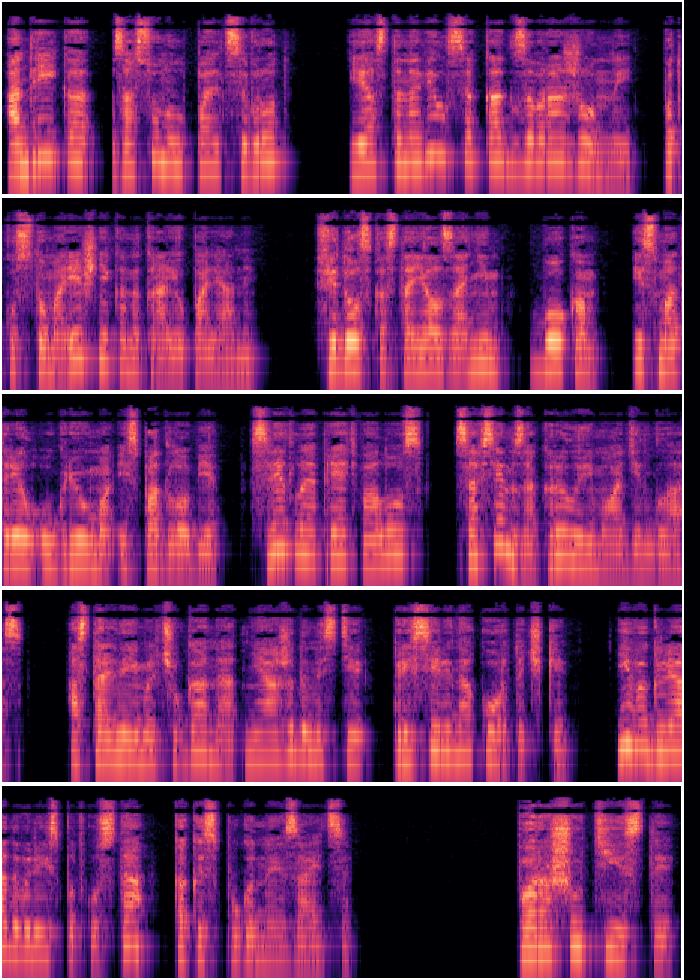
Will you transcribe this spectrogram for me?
Андрейка засунул пальцы в рот и остановился, как завороженный, под кустом орешника на краю поляны. Федоска стоял за ним, боком, и смотрел угрюмо из-под лобья. Светлая прядь волос совсем закрыла ему один глаз. Остальные мальчуганы от неожиданности присели на корточки и выглядывали из-под куста, как испуганные зайцы. «Парашютисты!»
